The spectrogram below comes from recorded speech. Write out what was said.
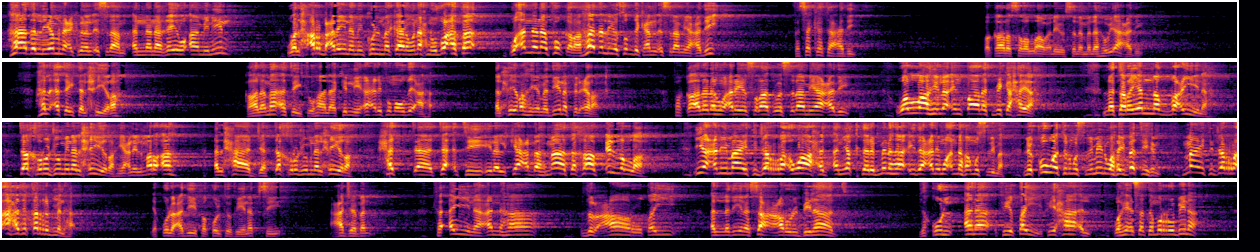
هذا اللي يمنعك من الإسلام أننا غير آمنين والحرب علينا من كل مكان ونحن ضعفاء وأننا فقراء. هذا اللي يصدك عن الإسلام يا عدي. فسكت عدي. فقال صلى الله عليه وسلم له يا عدي هل أتيت الحيرة؟ قال ما أتيتها لكني أعرف موضعها. الحيرة هي مدينة في العراق. فقال له عليه الصلاة والسلام يا عدي والله لئن طالت بك حياة لترين الضعينة تخرج من الحيرة. يعني المرأة الحاجة تخرج من الحيرة حتى تأتي إلى الكعبة ما تخاف إلا الله. يعني ما يتجرأ واحد أن يقترب منها إذا علموا أنها مسلمة لقوة المسلمين وهيبتهم. ما يتجرأ أحد يقرب منها. يقول عدي فقلت في نفسي عجبا فأين عنها ذعار طي الذين سعروا البلاد؟ يقول أنا في طي في حائل وهي ستمر بنا.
